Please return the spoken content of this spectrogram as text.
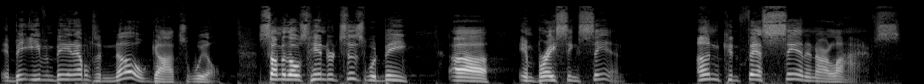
even being able to know God's will. Some of those hindrances would be uh, embracing sin, unconfessed sin in our lives.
